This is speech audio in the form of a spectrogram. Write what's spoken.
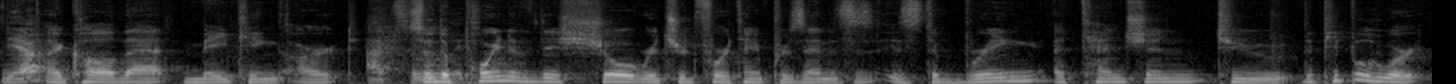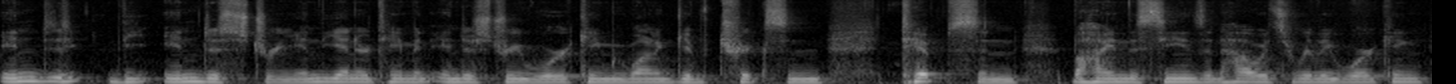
Yeah, I call that making art. Absolutely. So the point of this show, Richard Fortin presents, is, is to bring attention to the people who are in the industry, in the entertainment industry, working. We want to give tricks and tips and behind the scenes and how it's really working.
